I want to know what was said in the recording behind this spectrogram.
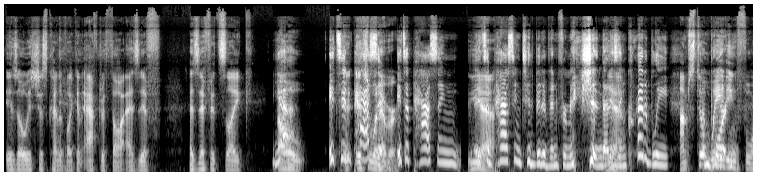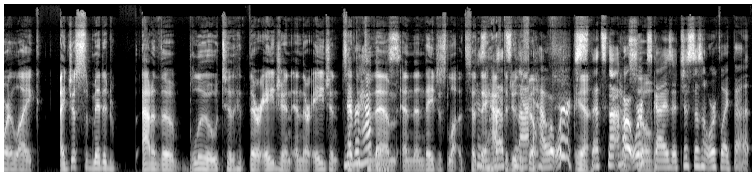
is always just kind of like an afterthought as if as if it's like Yeah. oh It's in It- it's passing. whatever. It's a passing. It's a passing tidbit of information that is Yeah. incredibly. i'm still waiting for like i just submitted out of the blue to their agent and their agent sent Never it to them and then they just lo- said they have to do the not film how it works. Yeah. That's not And how it works, guys. It just doesn't work like that.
